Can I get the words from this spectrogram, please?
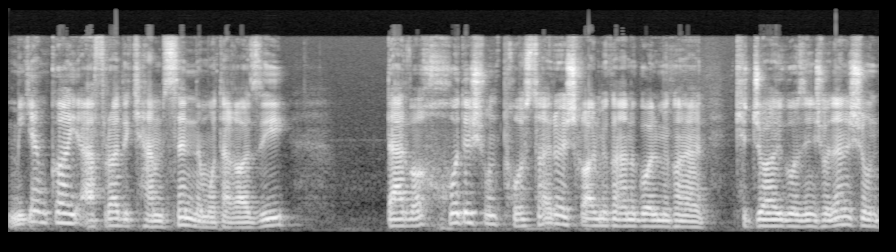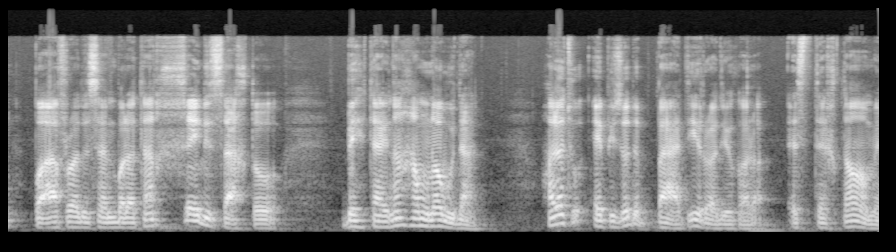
میگم گاهی افراد کم سن متقاضی در واقع خودشون پستهایی رو اشغال می‌کنن و گل می‌کنن که جایگزین شدنشون با افراد سن بالاتر خیلی سخت و بهترین ها همونا بودن. حالا تو اپیزود بعدی رادیو کارا استخدام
